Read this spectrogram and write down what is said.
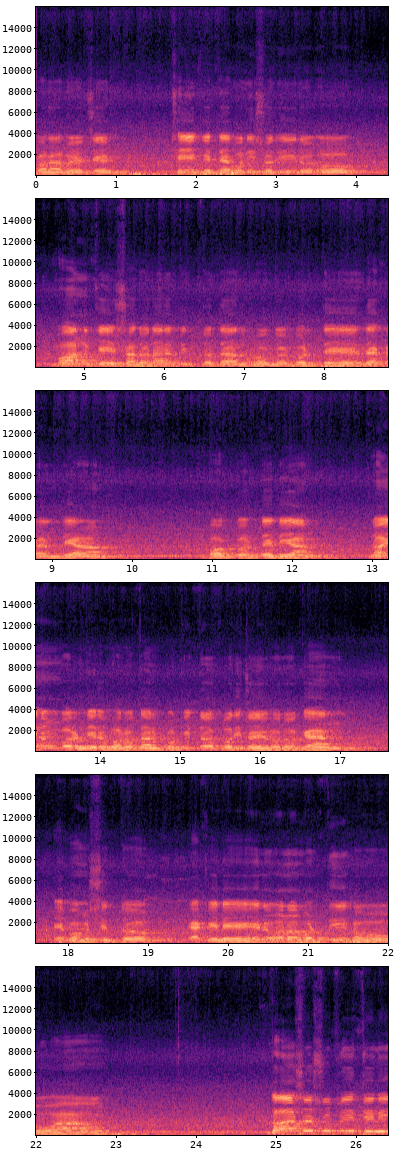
করা হয়েছে, ঠিক তেমনি শরীর ও মনকে সাধনার তিক্ততা ভোগ করতে দেখা দেয়া ভোগ করতে দেয়া নয় নম্বর নির্ভরতার প্রকৃত পরিচয় হল জ্ঞান এবং সিদ্ধ একেদের অনুবর্তী হওয়া। দাস সুফি তিনি,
